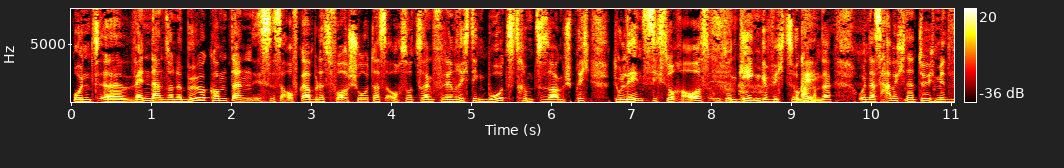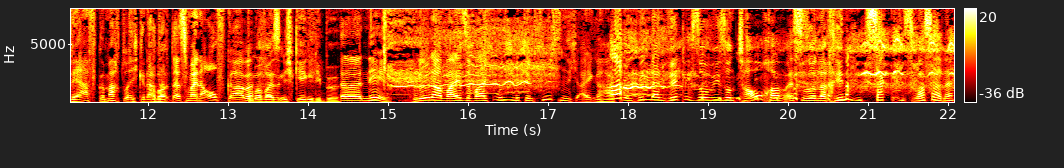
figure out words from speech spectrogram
Und äh, wenn dann so eine Böe kommt, dann ist es Aufgabe des Vorschoters auch sozusagen für den richtigen Bootstrim zu sorgen. Sprich, du lehnst dich so raus, um so ein Gegengewicht zu okay. machen. Ne? Und das habe ich natürlich mit Werf gemacht, weil ich gedacht Aber habe, das ist meine Aufgabe. Dummerweise nicht gegen die Bö. Äh, nee, blöderweise war ich unten mit den Füßen nicht eingehakt und bin dann wirklich so wie so ein Taucher, weißt du, so nach hinten, zack, ins Wasser, ne?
